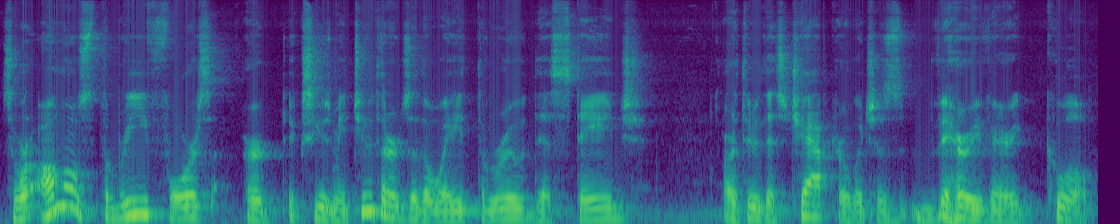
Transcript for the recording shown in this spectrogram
So we're almost three-fourths, or excuse me, two-thirds of the way through this stage, or through this chapter, which is very, very cool.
